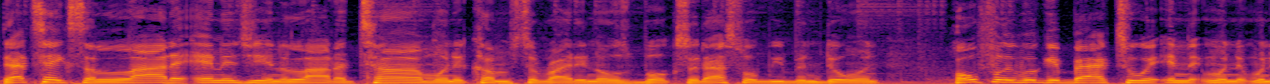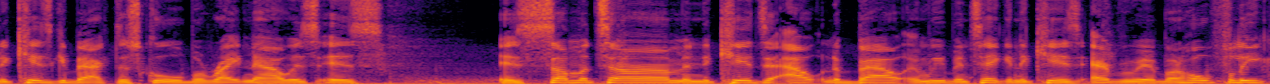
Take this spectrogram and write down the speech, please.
that takes a lot of energy and a lot of time when it comes to writing those books. So that's what we've been doing. Hopefully, we'll get back to it in, when when the kids get back to school. But right now, it's is it's summertime and the kids are out and about, and we've been taking the kids everywhere. But hopefully,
